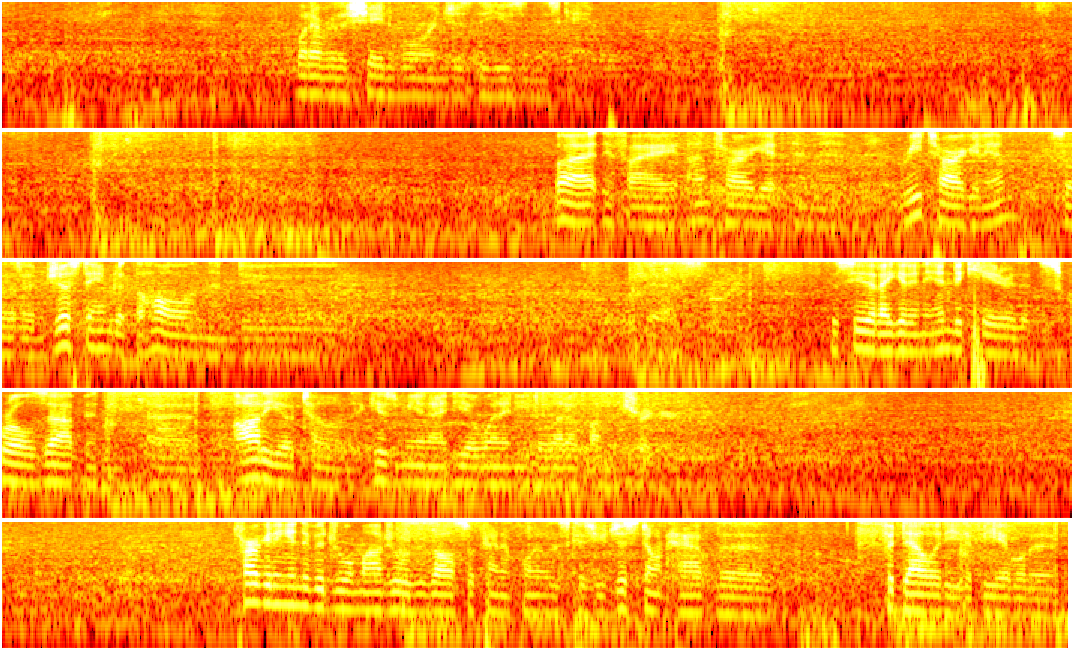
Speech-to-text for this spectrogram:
whatever the shade of orange is they use in this game. But if I untarget and then retarget him, so that I'm just aimed at the hull, and then do this, you'll see that I get an indicator that scrolls up in uh, audio tone that gives me an idea when I need to let up on the trigger. Targeting individual modules is also kind of pointless because you just don't have the fidelity to be able to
